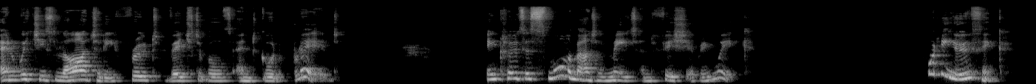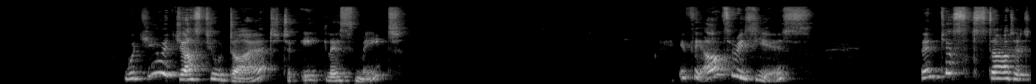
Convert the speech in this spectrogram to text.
and which is largely fruit, vegetables, and good bread, includes a small amount of meat and fish every week. What do you think? Would you adjust your diet to eat less meat? If the answer is yes, then just start it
